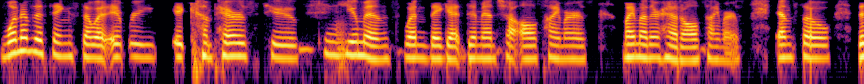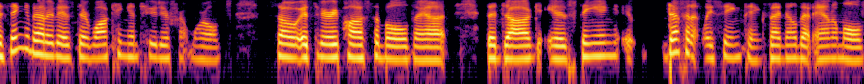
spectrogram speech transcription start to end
one of the things, though, it it, re, it compares to Yeah. humans when they get dementia, Alzheimer's. My mother had Alzheimer's. And so the thing about it is they're walking in two different worlds. So it's very possible that the dog is seeing, definitely seeing things. I know that animals,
